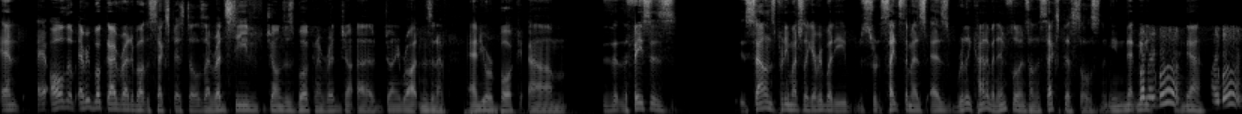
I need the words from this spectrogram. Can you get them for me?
and uh, all the every book I've read about the Sex Pistols, I've read Steve Jones's book, and I've read jo- uh, Johnny Rotten's, and I've and your book. Um, the, the faces it sounds pretty much like everybody sort of cites them as as really kind of an influence on the Sex Pistols. I mean, maybe, Well, they were. yeah, They were.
